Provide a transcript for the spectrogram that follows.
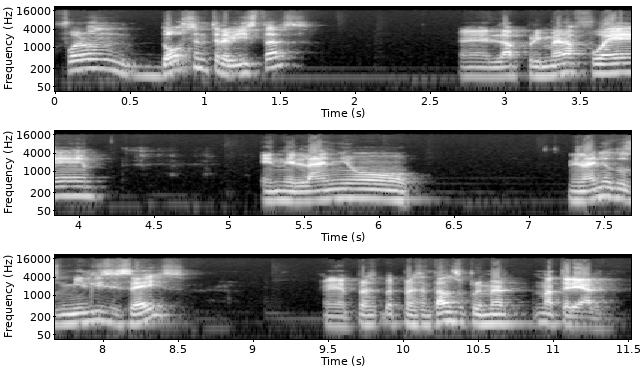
fueron dos entrevistas. Eh, la primera fue en el año, en el año 2016. Eh, presentaron su primer material.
